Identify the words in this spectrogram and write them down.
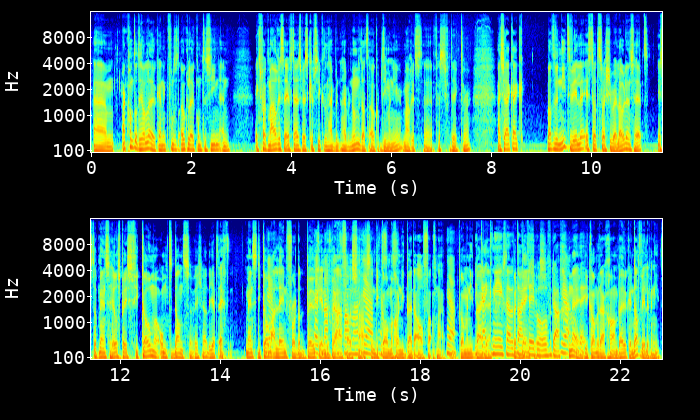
Ehm, maar ik vond dat heel leuk. En ik vond het ook leuk om te zien. En ik sprak Maurits even tijdens Best Kept Secret. En hij, be- hij benoemde dat ook op die manier. Maurits, de festivaldirecteur. Hij zei, kijk... Wat we niet willen is dat, zoals je bij Lowlands hebt, is dat mensen heel specifiek komen om te dansen. Weet je, wel? je hebt echt mensen die komen Ja. alleen voor dat beuken in de Bravo s'nachts. ja, en die precies. komen gewoon niet bij de Alfa. Of nou, Ja. die komen niet Die bij de. kijken niet eens naar de timetable overdag. Ja. Nee, die komen daar gewoon beuken. En dat willen we niet.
